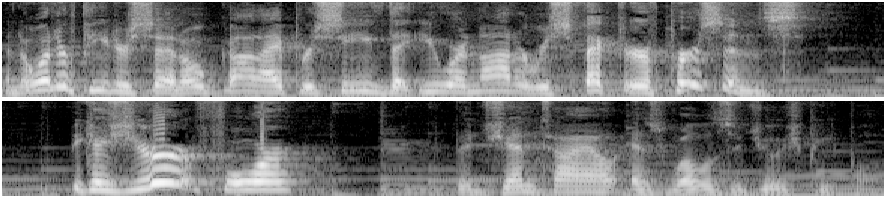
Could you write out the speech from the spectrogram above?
And no wonder Peter said, Oh God, I perceive that you are not a respecter of persons, because you're for the Gentile as well as the Jewish people.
